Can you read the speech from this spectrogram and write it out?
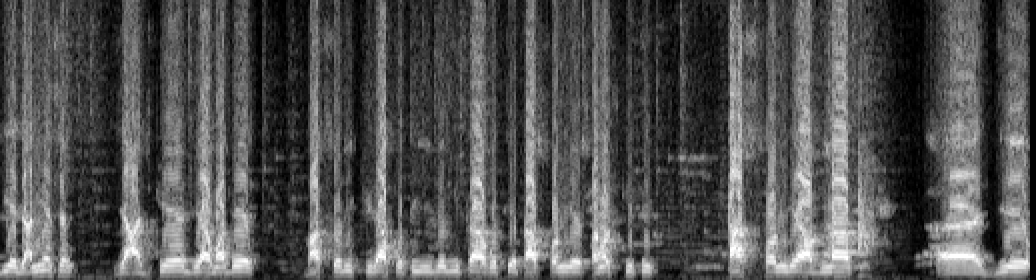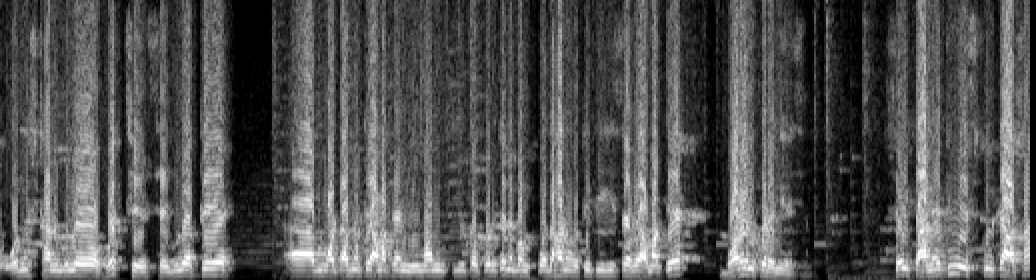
দিয়ে জানিয়েছেন যে আজকে যে আমাদের বাৎসরিক ক্রীড়া প্রতিযোগিতা হচ্ছে তার সঙ্গে সাংস্কৃতিক, তার সঙ্গে আপনার যে অনুষ্ঠানগুলো হচ্ছে সেগুলোতে মোটামুটি আমাকে নিমন্ত্রিত করেছেন এবং প্রধান অতিথি হিসেবে আমাকে বরণ করে নিয়েছেন। সেই টানেতেই স্কুলকে আসা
